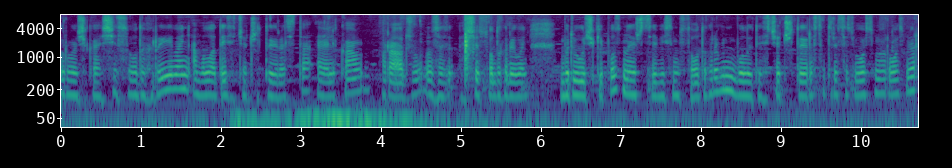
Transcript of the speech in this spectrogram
Сорочка 600 гривень, а була 1400. Елька раджу за 600 гривень. Брючки по знижці 800 гривень, були 1400, 38 розмір.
